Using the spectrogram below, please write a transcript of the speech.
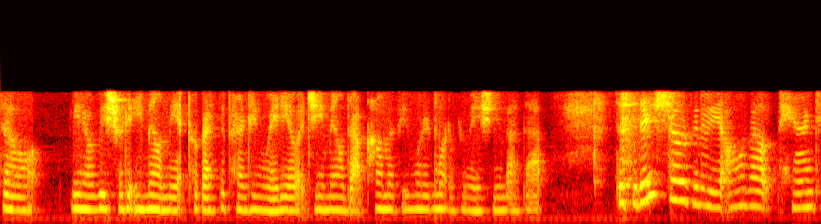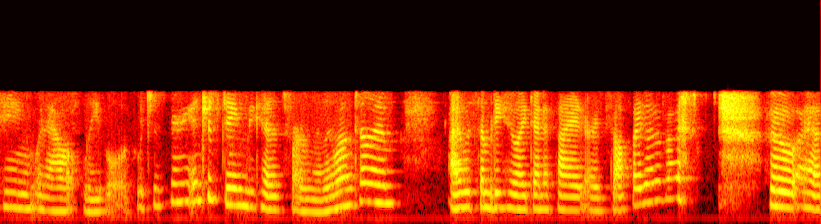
So you know, be sure to email me at progressiveparentingradio at gmail.com if you wanted more information about that. So today's show is going to be all about parenting without labels, which is very interesting because for a really long time, I was somebody who identified or self-identified, who uh,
